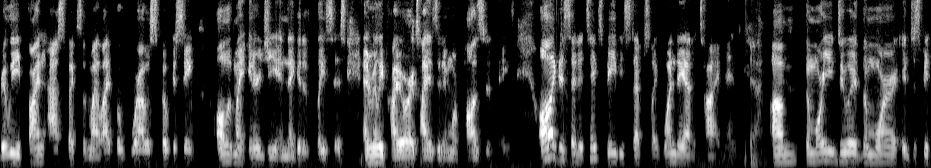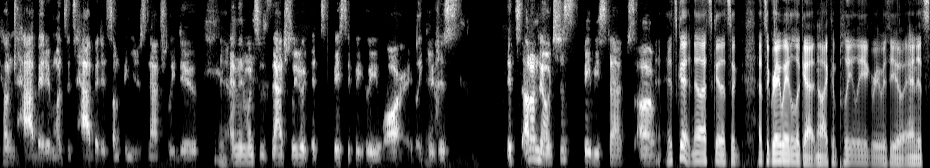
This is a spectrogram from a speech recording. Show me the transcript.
really find aspects of my life of where I was focusing all of my energy in negative places and really prioritize it in more positive things. All like I said, it takes baby steps, like one day at a time. And yeah. um, the more you do it, the more it just becomes habit. And once it's habit, it's something you just naturally do. Yeah. And then once it's naturally, it's basically who you are. Like yeah. you're just it's I don't know. It's just baby steps. Um, it's good. No, that's good. That's a that's a great way to look at it. No, I completely agree with you. And it's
